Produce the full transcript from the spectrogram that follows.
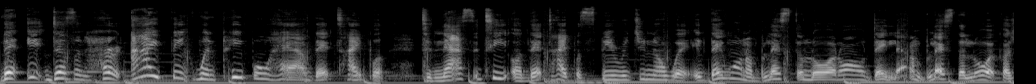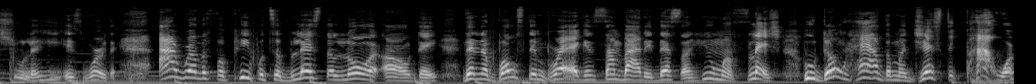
that it doesn't hurt. I think when people have that type of tenacity or that type of spirit, you know what? If they want to bless the Lord all day, let them bless the Lord because surely He is worthy. I'd rather for people to bless the Lord all day than to boast and brag in somebody that's a human flesh who don't have the majestic power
